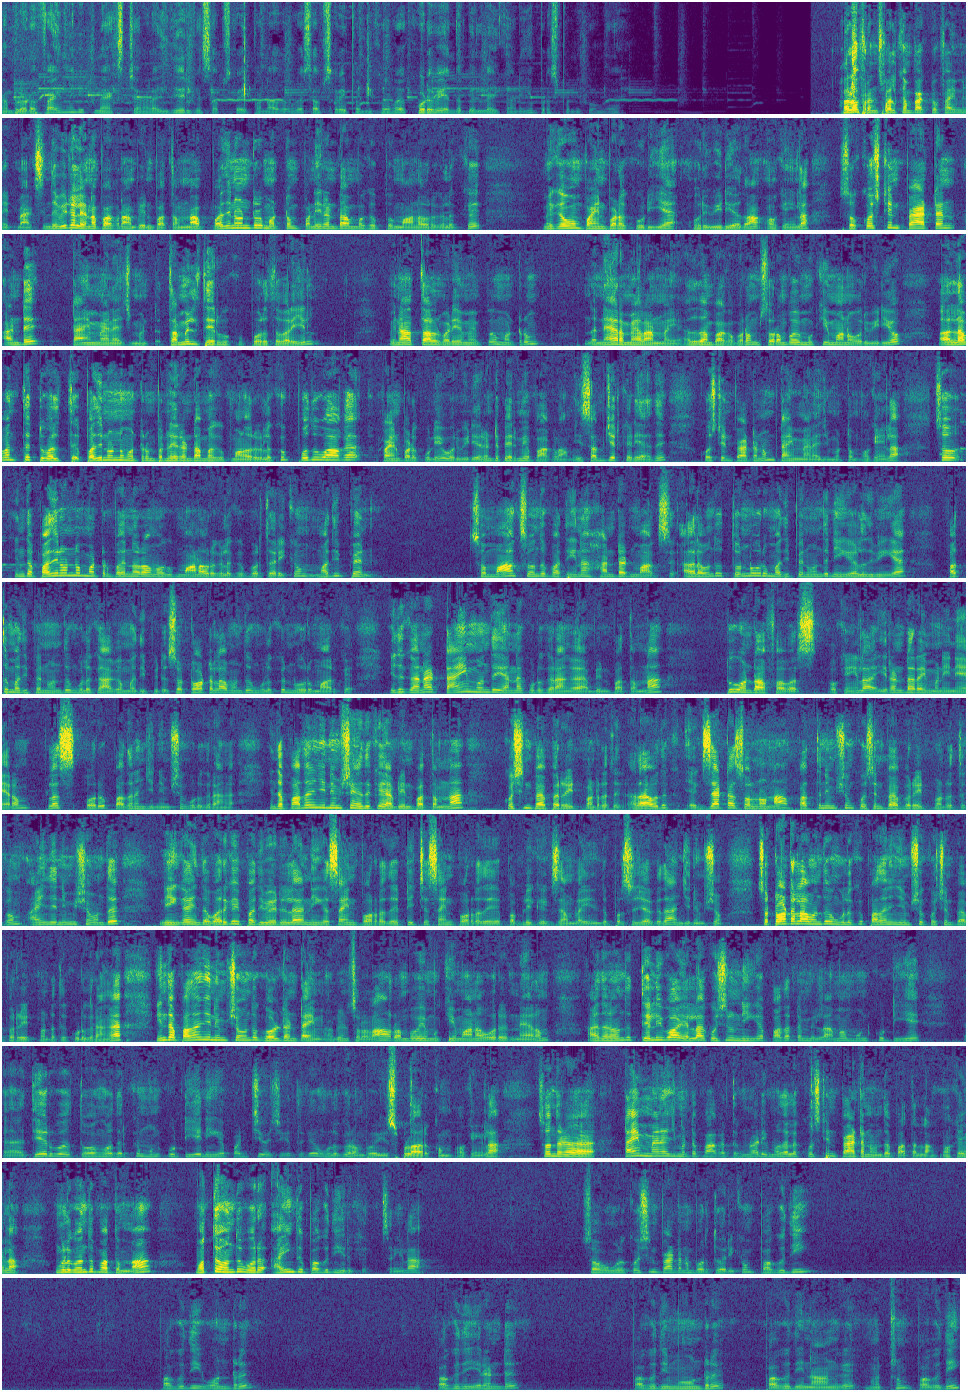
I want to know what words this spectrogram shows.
நம்மளோட five minute maths சேனலை இது வரைக்கும் சப்ஸ்கிரைப் பண்ணாதவங்க சப்ஸ்கிரைப் பண்ணிக்கோங்க. கூடவே அந்த பெல் ஐக்கானையும் ப்ரெஸ் பண்ணிக்கோங்க. Hello friends welcome back to five minute max இந்த வீடியோவில் என்ன பார்க்குறோம் அப்படின்னு பார்த்தோம்னா பதினொன்று மற்றும் பன்னிரெண்டாம் வகுப்பு மாணவர்களுக்கு மிகவும் பயன்படக்கூடிய ஒரு வீடியோ தான் ஓகேங்களா so question pattern and time management Tamil தேர்வுக்கு பொறுத்தவரையில் வினாத்தாள் வடிவமைப்பு மற்றும் இந்த நேர மேலாண்மை அதுதான் பார்க்க போகிறோம் ஸோ ரொம்ப முக்கியமான ஒரு வீடியோ. லெவன்த்து டுவெல்த்து பதினொன்று மற்றும் பன்னிரெண்டாம் வகுப்பு மாணவர்களுக்கு பொதுவாக பயன்படக்கூடிய ஒரு வீடியோ. ரெண்டு பேருமே பார்க்கலாம். இது சப்ஜெக்ட் கிடையாது. கொஸ்டின் பேட்டர்னும் டைம் மேனேஜ்மெண்ட்டும் ஓகேங்களா ஸோ இந்த பதினொன்று மற்றும் பதினோராம் வகுப்பு மாணவர்களுக்கு பொறுத்த வரைக்கும் மதிப்பெண். ஸோ மார்க்ஸ் வந்து பார்த்தீங்கன்னா ஹண்ட்ரட் மார்க்ஸ் அதில் வந்து தொண்ணூறு மதிப்பெண் வந்து நீங்கள் எழுதுவீங்க. பத்து மதிப்பெண் வந்து உங்களுக்கு அக மதிப்பீடு ஸோ டோட்டலாக வந்து உங்களுக்கு நூறு மார்க்கு இதுக்கான டைம் வந்து என்ன கொடுக்குறாங்க அப்படின்னு பார்த்தோம்னா டூ அண்ட் ஆஃப் ஹவர்ஸ் ஓகேங்களா இரண்டரை மணி நேரம் ப்ளஸ் ஒரு பதினஞ்சு நிமிஷம் கொடுக்குறாங்க. இந்த பதினஞ்சு நிமிஷம் எதுக்கு அப்படின்னு பார்த்தோம்னா கொஷின் பேப்பர் ரீட் பண்ணுறதுக்கு அதாவது எக்ஸாக்டாக சொல்லணும்னா பத்து நிமிஷம் கொஷின் பேப்பர் ரீட் பண்ணுறதுக்கும் ஐந்து நிமிஷம் வந்து நீங்கள் இந்த வருகை பதிவேடில் நீங்கள் சைன் போடுறது டீச்சர் சைன் போடுறது பப்ளிக் எக்ஸாமில் இந்த ப்ரொசீஜருக்கு தான் அஞ்சு நிமிஷம். ஸோ டோட்டலாக வந்து உங்களுக்கு பதினஞ்சு நிமிஷம் கொஷின் பேப்பர் ரீட் பண்ணுறதுக்கு கொடுக்குறாங்க. இந்த பதினஞ்சு நிமிஷம் வந்து கோல்டன் டைம் அப்படின்னு சொல்லலாம். ரொம்பவே முக்கியமான ஒரு நேரம். அதில் வந்து தெளிவாக எல்லா கொஷினும் நீங்கள் பதட்டம் இல்லாமல் முன்கூட்டியே தேர்வு துவங்குவதற்கு முன்கூட்டியே நீங்கள் படித்து வச்சுக்கிறதுக்கு உங்களுக்கு ரொம்ப யூஸ்ஃபுல்லாக இருக்கும். ஓகேங்களா ஸோ அந்த டைம் மேனேஜ்மெண்ட்டை பார்க்கறதுக்கு முன்னாடி முதல்ல கொஸ்டின் பேட்டர்ன் வந்து பார்த்துடலாம். ஓகேங்களா உங்களுக்கு வந்து பார்த்தோம்னா மொத்தம் வந்து ஒரு ஐந்து பகுதி இருக்குது சரிங்களா? ஸோ உங்களுக்கு கொஸ்டின் பேட்டர்னை பொறுத்த வரைக்கும் பகுதி பகுதி ஒன்று பகுதி இரண்டு பகுதி மூன்று பகுதி நான்கு மற்றும் பகுதி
